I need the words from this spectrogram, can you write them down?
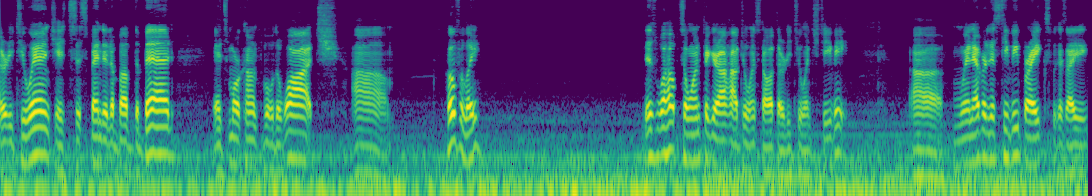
32 inch. It's suspended above the bed. It's more comfortable to watch. Um, hopefully, this will help someone figure out how to install a 32 inch TV. Uh, whenever this TV breaks, because I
